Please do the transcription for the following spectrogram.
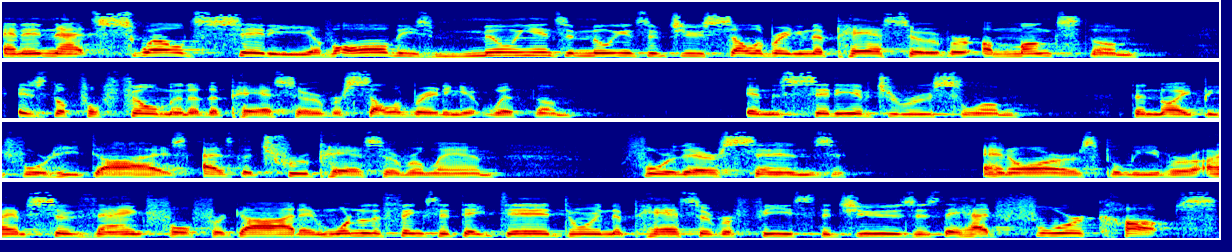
And in that swelled city of all these millions and millions of Jews celebrating the Passover, amongst them is the fulfillment of the Passover, celebrating it with them in the city of Jerusalem the night before he dies as the true Passover lamb for their sins and ours, believer. I am so thankful for God. And one of the things that they did during the Passover feast, the Jews, is they had four cups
